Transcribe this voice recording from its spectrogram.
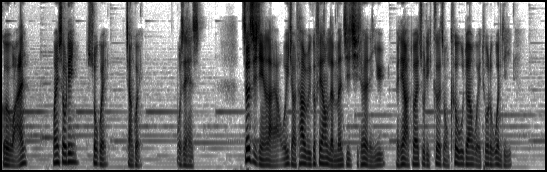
各位晚安，欢迎收听说鬼讲鬼，我是 Hans。这几年来啊，我一脚踏入一个非常冷门及奇特的领域，每天啊都在处理各种客户端委托的问题。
